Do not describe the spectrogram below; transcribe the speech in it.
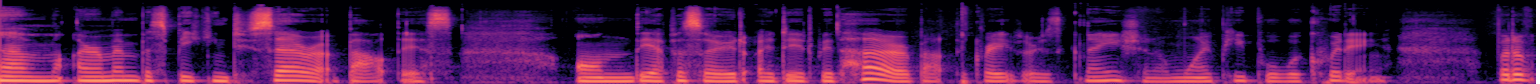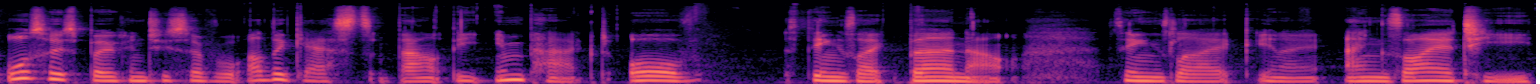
Um, I remember speaking to Sara about this on the episode I did with her about the Great Resignation and why people were quitting. But I've also spoken to several other guests about the impact of things like burnout, things like, you know, anxiety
